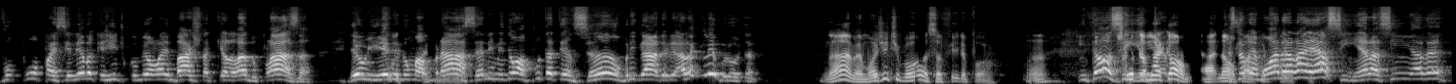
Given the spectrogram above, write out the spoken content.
Vou, pô, pai, você lembra que a gente comeu lá embaixo, daquela lá do Plaza? Eu e ele numa praça, ele me deu uma puta atenção, obrigado. Ela que lembrou, tá? Não, meu irmão, gente boa, sua filha, pô. Então, assim. Escuta, Marcão. Ah, não, essa memória, ela é assim, ela assim, ela é,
